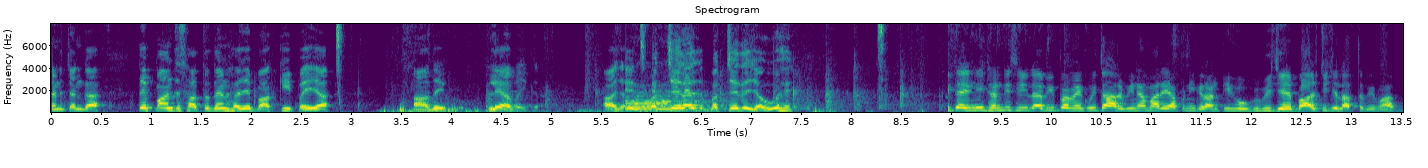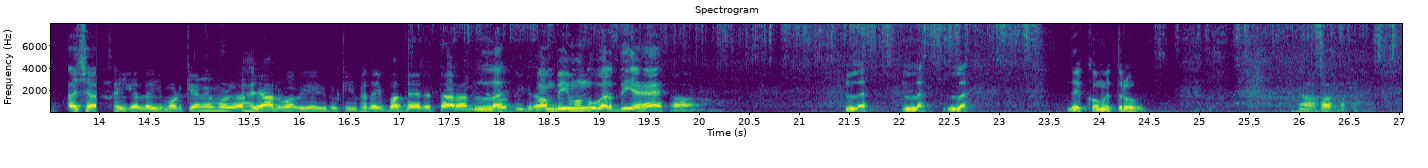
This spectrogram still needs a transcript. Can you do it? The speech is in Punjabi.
ਦਿਨ ਚੰਗਾ ਤੇ 5-7 ਦਿਨ ਹਜੇ ਬਾਕੀ ਪਏ ਆ। ਆ ਦੇਖੋ ਲਿਆ ਬਾਈ ਕਰ। ਆ ਜਾ। ਬੱਚੇ ਦਾ ਬੱਚੇ ਤੇ ਜਾਊ ਇਹ। ਇਹ ਤਾਂ ਇੰਨੀ ਠੰਡੀ ਸੀਲ ਆ ਵੀ ਭਾਵੇਂ ਕੋਈ ਧਾਰ ਵੀ ਨਾ ਮਾਰੇ ਆਪਣੀ ਗਾਰੰਟੀ ਹੋਊਗੀ ਵੀ ਜੇ ਬਾਲਟੀ 'ਚ ਲੱਤ ਵੀ ਮਾਰ ਜੇ। ਅੱਛਾ। ਸਹੀ ਗੱਲ ਹੈ ਜੀ ਮੁੜ ਕੇ ਐਵੇਂ ਮੁੜ ਹਜ਼ਾਰ ਲਵਾਵੇਗਾ ਤਾਂ ਕੀ ਫਾਇਦਾ ਜੀ ਵੱਧ ਤੇ ਧਾਰਾਂ ਦੀ ਲੈ ਦੀ guarantee। ਬੰਬੀ ਵਾਂਗੂ ਵਰਦੀ ਹੈ ਹਾਂ। ਲੈ ਲੈ ਲੈ। ਦੇਖੋ ਮਿੱਤਰੋ। ਆਹਾ ਹਾ।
